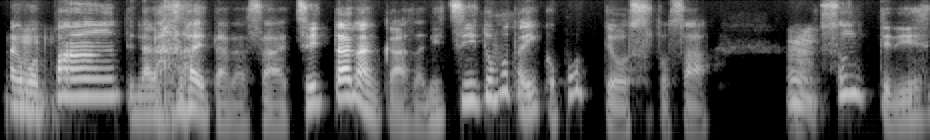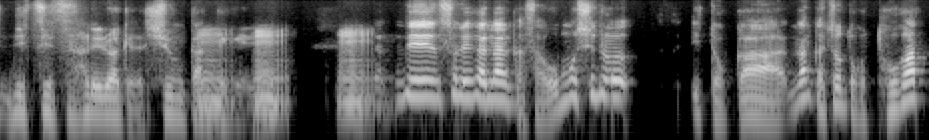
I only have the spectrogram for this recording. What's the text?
なんかもうパーンって流されたらさ、ツイッターなんかさ、リツイートボタン1個ポンって押すとさ、うんスンってリリツイートされるわけだ、瞬間的に。うんうんうんで、それがなんかさ、面白いとか、なんかちょっと尖っ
